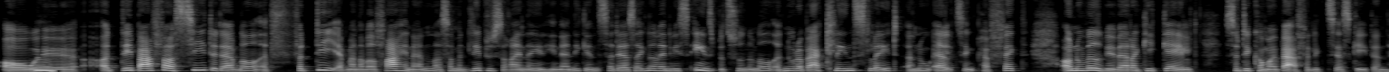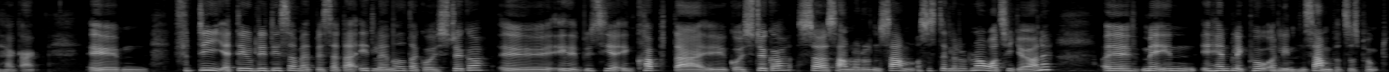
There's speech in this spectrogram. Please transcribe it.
Og, mm. øh, og det er bare for at sige det der med, at fordi at man har været fra hinanden, og så man lige pludselig regner ind hinanden igen, så det er altså ikke nødvendigvis ens betydende med, at nu er der bare clean slate, og nu er alting perfekt, og nu ved vi, hvad der gik galt, så det kommer i hvert fald ikke til at ske den her gang. Øhm, fordi at det er jo lidt ligesom, at hvis at der er et eller andet, der går i stykker, øh, vi siger en kop, der øh, går i stykker, så samler du den sammen, og så stiller du den over til hjørne, øh, med en, en henblik på at lime den sammen på et tidspunkt.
